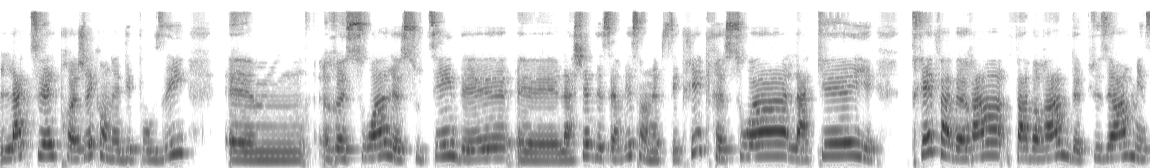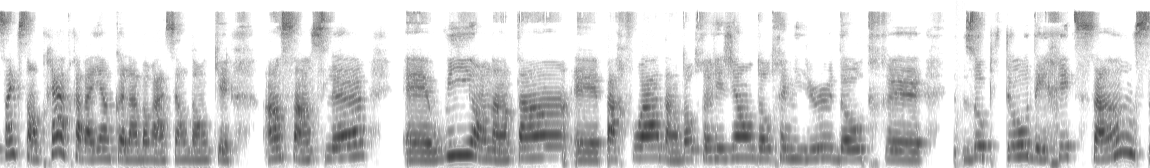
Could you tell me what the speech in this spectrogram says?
l'actuel projet qu'on a déposé reçoit le soutien de la chef de service en obstétrique, reçoit l'accueil très favorable, favorable de plusieurs médecins qui sont prêts à travailler en collaboration. Donc, en ce sens-là, Euh, oui, on entend euh, parfois dans d'autres régions, d'autres milieux, d'autres euh, hôpitaux des réticences,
